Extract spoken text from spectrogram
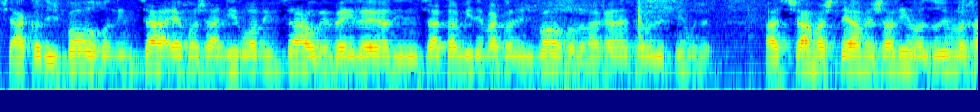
שהקדוש ברוך הוא נמצא איפה שהניברו נמצא, וממילא אני נמצא תמיד עם הקדוש ברוך הוא, ולכן אני צריך לשמחה. אז שם שתי המשלים עוזרים לך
